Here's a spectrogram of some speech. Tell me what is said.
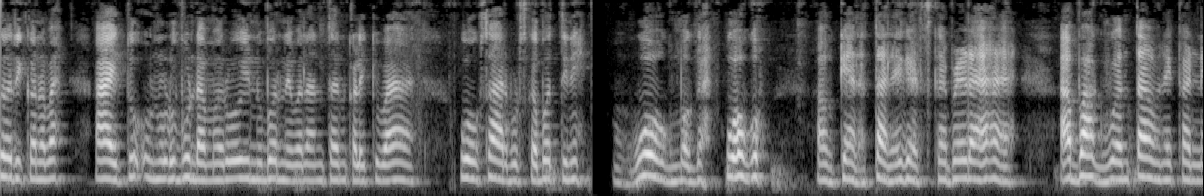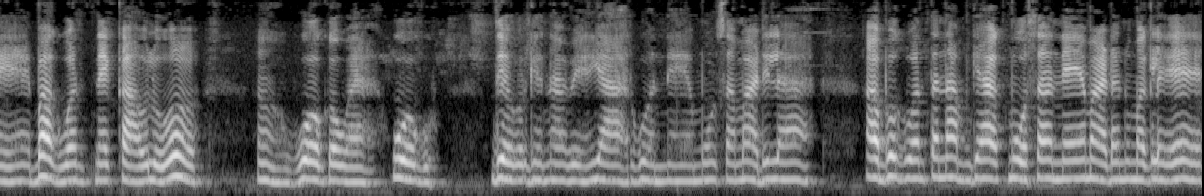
ಸರಿ ಕಣವ ಆಯಿತು, ನೋಡು ಬುಂಡಮ್ಮರು, ಇನ್ನು ಬರ್ನೇವಲ್ಲ ಅಂತ ಅನ್ಕೊಳಕಿವ ಹೋಗಿ ಸಾರು ಬಿಡ್ಸ್ಕೊ ಬರ್ತೀನಿ. ಹೋಗು ಮಗ, ಹೋಗು. ಅವಕ್ಕೆಲ್ಲ ತಲೆಗೆಡ್ಸ್ಕೊಬೇಡ. ಆ ಭಗವಂತ ಅವನೇ ಕಣ್ಣೆ, ಭಗವಂತನೇ ಕಾವಲು. ಹೋಗವ ಹೋಗು. ದೇವ್ರಿಗೆ ನಾವೇ ಯಾರಿಗೂ ಅನ್ಯಾಯ ಮೋಸ ಮಾಡಿಲ್ಲ. ಆ ಭಗವಂತ ನಮಗೆ ಯಾಕೆ ಮೋಸ ಅನ್ಯಾಯ ಮಾಡೋನು ಮಗಳೇ?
